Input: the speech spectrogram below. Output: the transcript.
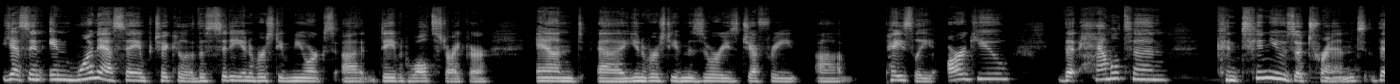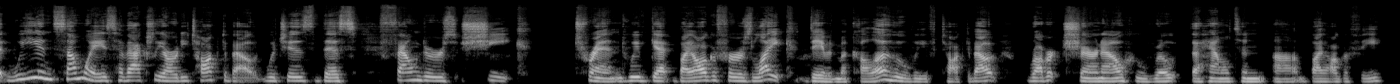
Yes, in, in one essay in particular, the City University of New York's uh, David Waldstreicher and uh, University of Missouri's Jeffrey uh, Pasley argue that Hamilton continues a trend that we, in some ways, have actually already talked about, which is this founders chic trend. We get biographers like David McCullough, who we've talked about, Robert Chernow, who wrote the Hamilton uh, biography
